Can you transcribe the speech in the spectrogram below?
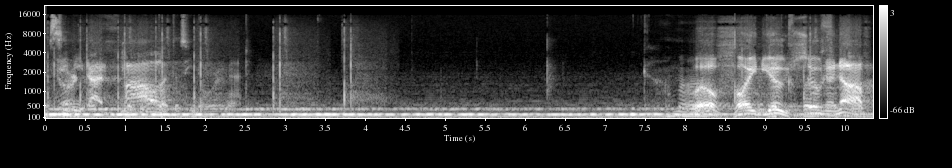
Can't see me, but does he know where I'm at? Come on. We'll find you soon enough.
